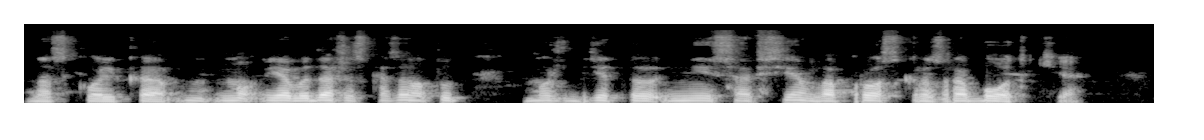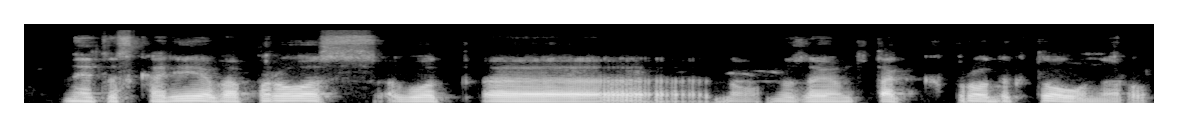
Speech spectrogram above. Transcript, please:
насколько, ну, я бы даже сказал, тут, может быть, это не совсем вопрос к разработке, это скорее вопрос, вот, э, ну, назовем так, к продукт-оунеру,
